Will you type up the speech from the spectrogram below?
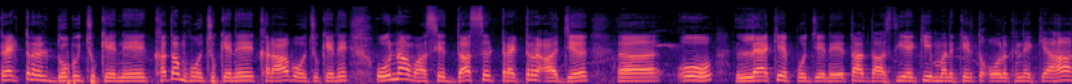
ਟਰੈਕਟਰ ਡੁੱਬ ਚੁੱਕੇ ਨੇ ਖਤਮ ਹੋ ਚੁੱਕੇ ਨੇ ਖਰਾਬ ਹੋ ਚੁੱਕੇ ਨੇ। ਉਹਨਾਂ ਵਾਸਤੇ 10 ਟਰੈਕਟਰ ਅੱਜ ਉਹ ਲੈ ਕੇ ਪੁੱਜੇ ਨੇ। ਤਾਂ ਦੱਸਦੀ ਹੈ ਕਿ ਮਨਕਿਰਤ ਔਲਖ ਨੇ ਕਿਹਾ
